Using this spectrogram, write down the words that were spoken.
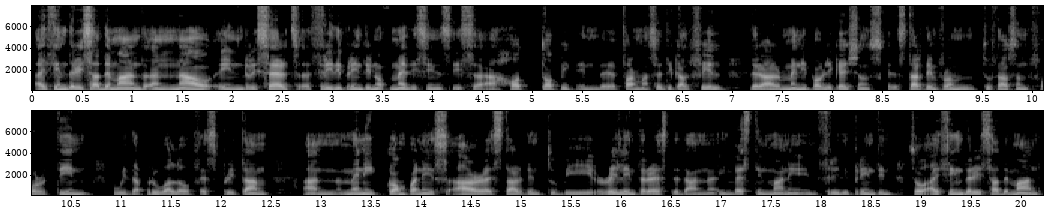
I think there is a demand, and now in research, 3D uh, printing of medicines is a hot topic in the pharmaceutical field. There are many publications uh, starting from 2014 with approval of Espritam, and many companies are starting to be really interested and investing money in 3D printing. So I think there is a demand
